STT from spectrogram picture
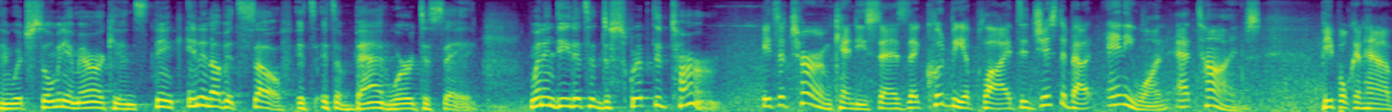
in which so many Americans think, in and of itself, it's, it's a bad word to say, when indeed it's a descriptive term. It's a term, Kendi says, that could be applied to just about anyone at times. People can have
